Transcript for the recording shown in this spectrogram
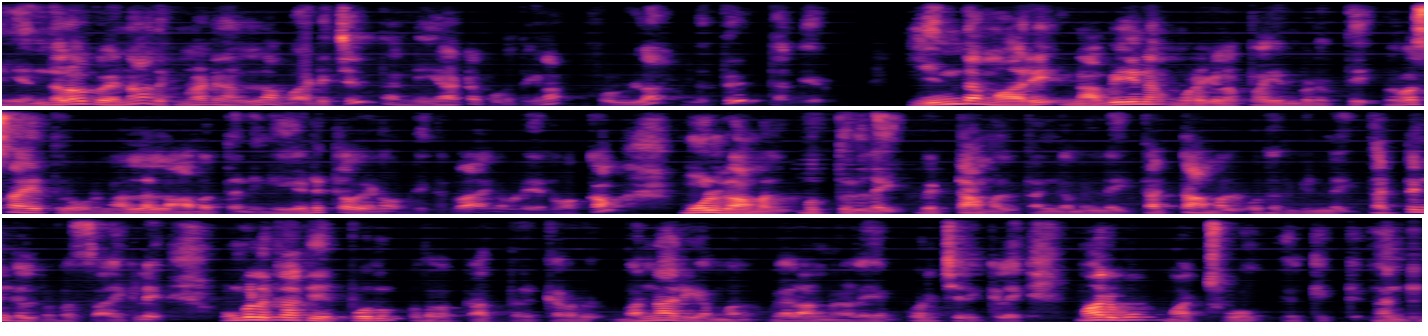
நீங்கள் எந்த அளவுக்கு வேணால் அதுக்கு முன்னாடி நல்லா வடித்து தண்ணியாட்ட கொடுத்தீங்கன்னா ஃபுல்லாக இழுத்து தள்ளிடும் இந்த மாதிரி நவீன முறைகளை பயன்படுத்தி விவசாயத்தில் ஒரு நல்ல லாபத்தை நீங்கள் எடுக்க வேணும் அப்படிங்கிறது தான் எங்களுடைய நோக்கம். மூழ்காமல் முத்துல்லை வெட்டாமல் தங்கமில்லை தட்டாமல் உதவியில்லை தட்டுங்கள் விவசாயிகளே. உங்களுக்காக எப்போதும் உதவ காத்திருக்கிறது. பண்ணாரி அம்மன் வேளாண் நிலையம் ஒரு சிறுக்கிளை மறுவும் மாற்றுவோம். இயற்கைக்கு நன்றி.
